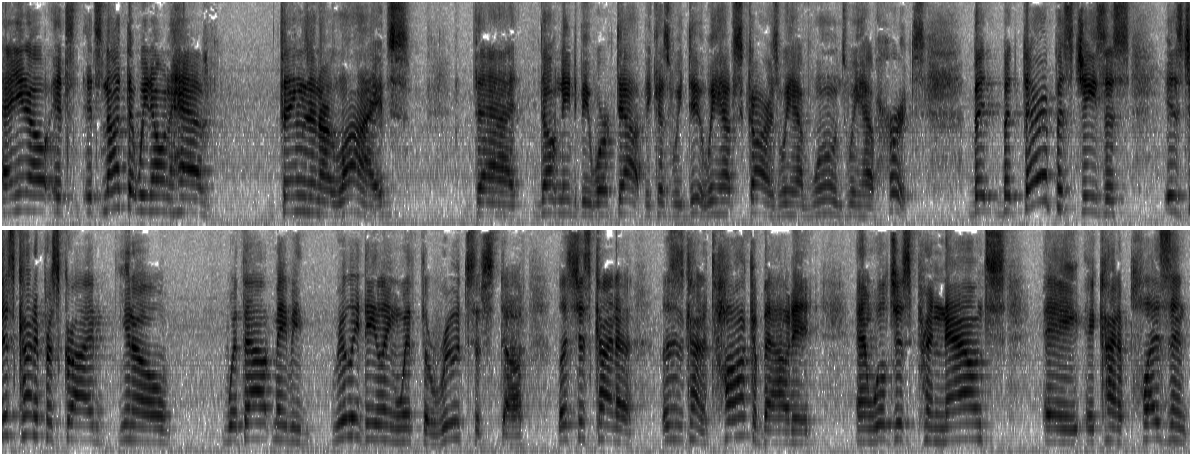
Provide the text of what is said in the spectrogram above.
And you know, it's, it's not that we don't have things in our lives that don't need to be worked out because we do. We have scars, we have wounds, we have hurts. But but therapist Jesus is just kind of prescribed, you know, without maybe really dealing with the roots of stuff. Let's just kind of let's just kind of talk about it and we'll just pronounce a, a kind of pleasant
